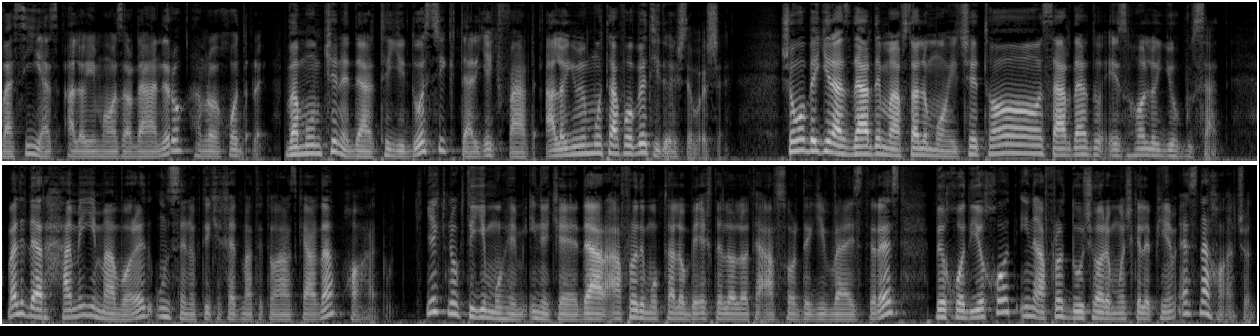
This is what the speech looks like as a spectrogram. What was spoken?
وسیعی از علایم آزاردهنده رو همراه خود داره و ممکنه در طی دو سیک در یک فرد علایم متفاوتی داشته باشه. شما بگیر از درد مفصل و ماهیچه تا سردرد و اسهال و یبوست. ولی در همه موارد اون سه نکته که خدمتتون عرض کردم خواهد بود. یک نکته مهم اینه که در افراد مبتلا به اختلالات افسردگی و استرس به خودی خود این افراد دچار مشکل PMS نخواهند شد.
